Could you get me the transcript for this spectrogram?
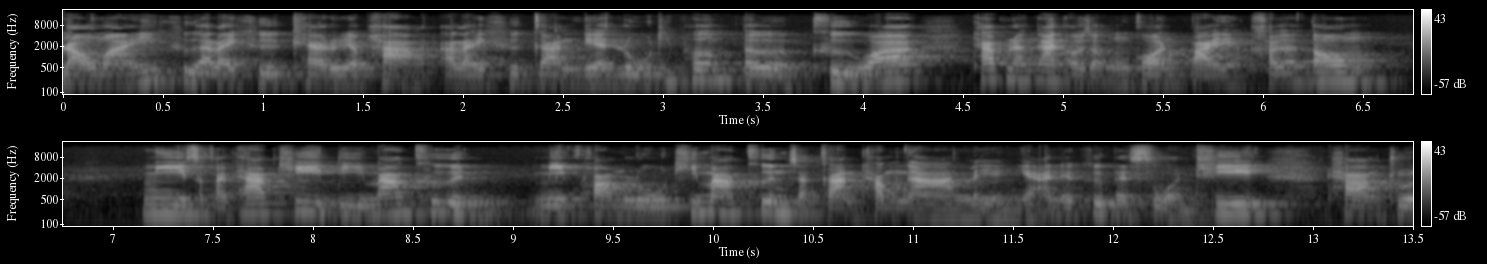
เราไหมคืออะไรคือ career path อะไรคือการเรียนรู้ที่เพิ่มเติม คือว่าถ้าพนักงานออกจากองค์กรไปเนี่ยเขาจะต้อง มีศักยภาพที่ดีมากขึ้น มีความรู้ที่มากขึ้นจากการทำงานอะไรอย่างเงี้ย อันนี้คือเป็นส่วนที่ทางธุร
